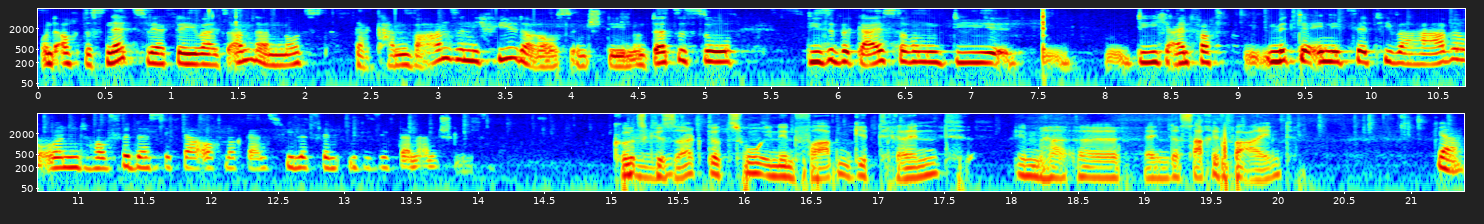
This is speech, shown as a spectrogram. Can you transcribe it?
und auch das Netzwerk der jeweils anderen nutzt, da kann wahnsinnig viel daraus entstehen. Und das ist so diese Begeisterung, die, die ich einfach mit der Initiative habe und hoffe, dass sich da auch noch ganz viele finden, die sich dann anschließen. Kurz mhm. gesagt dazu, in den Farben getrennt, im, äh, in der Sache vereint. Ja.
